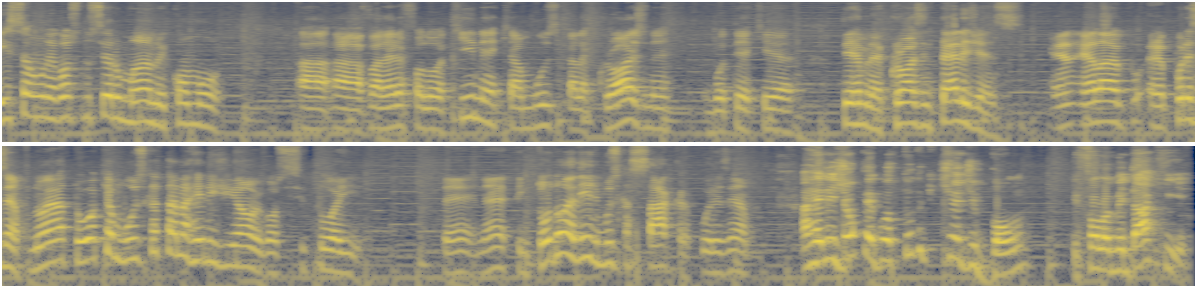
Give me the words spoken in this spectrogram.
isso é um negócio do ser humano, e como a, a Valéria falou aqui, né, que a música é cross, né? Eu botei aqui o termo, né? Cross intelligence. É, ela, é, por exemplo, não é à toa que a música tá na religião, igual você citou aí. Tem, né, tem toda uma linha de música sacra, por exemplo. A religião pegou tudo que tinha de bom e falou: me dá aqui.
